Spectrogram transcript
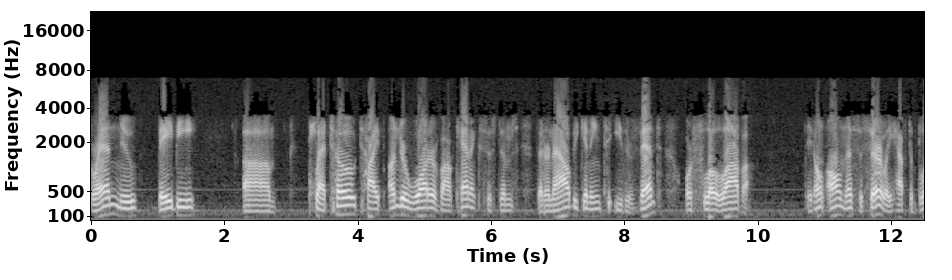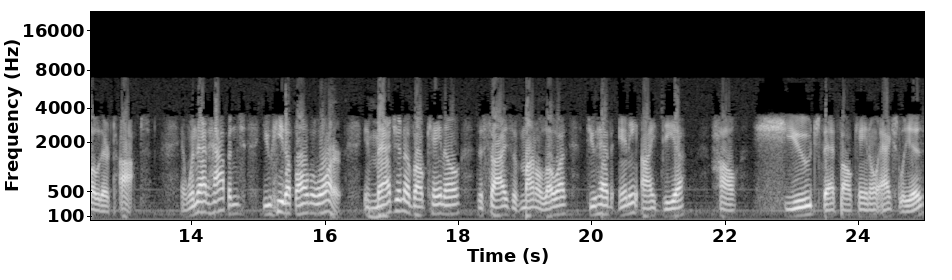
brand new baby um, plateau type underwater volcanic systems that are now beginning to either vent or flow lava. They don't all necessarily have to blow their tops. And when that happens, you heat up all the water. Imagine a volcano the size of Mauna Loa. Do you have any idea how huge that volcano actually is?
